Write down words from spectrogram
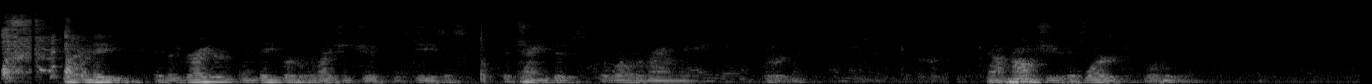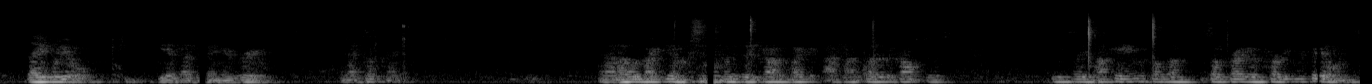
What we need is a greater and deeper relationship with Jesus that changes the world around me through me. And I promise you, his words will do that. They will get up in your grill. And that's okay. And I know we make jokes and try to make it, I try to put it across as easily as I can because I'm so afraid of hurting your feelings.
